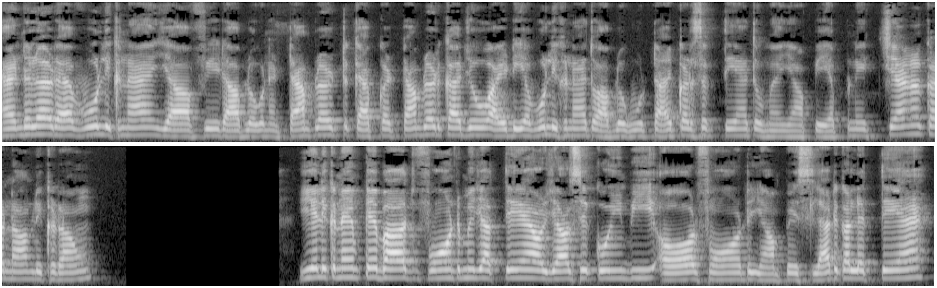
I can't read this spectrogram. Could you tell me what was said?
हैंडलर है, वो लिखना है या फिर आप लोगों ने टैंपलेट कैप का टैंपलेट का जो आईडी है, वो लिखना है तो आप लोग वो टाइप कर सकते हैं। तो मैं यहाँ पे अपने चैनल का नाम लिख रहा हूँ। ये लिखने के बाद फॉन्ट में जाते हैं और यहाँ से कोई भी और फॉन्ट यहाँ पे सिलेक्ट कर लेते हैं।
